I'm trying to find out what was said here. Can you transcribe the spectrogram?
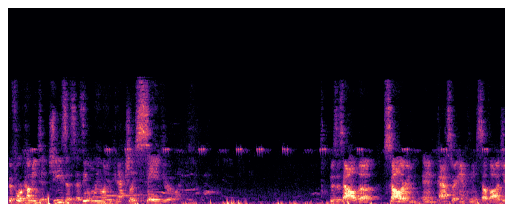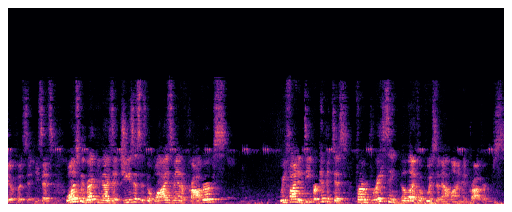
before coming to Jesus as the only one who can actually save your life. This is how the scholar and, and pastor Anthony Selvaggio puts it. He says, Once we recognize that Jesus is the wise man of Proverbs, we find a deeper impetus for embracing the life of wisdom outlined in Proverbs.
